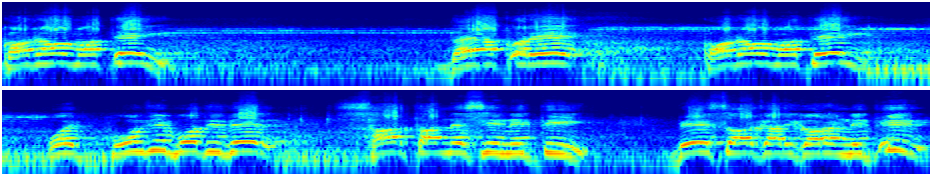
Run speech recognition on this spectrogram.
কোনো মতেই, দয়া করে কোনো মতেই ওই পুঁজিপতিদের স্বার্থান্বেষী নীতি, বেসরকারিকরণ নীতির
